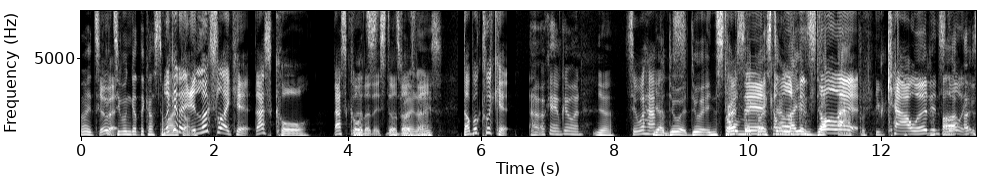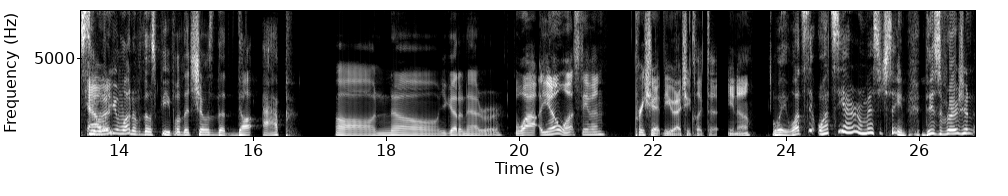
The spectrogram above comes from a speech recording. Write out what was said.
Oh, it's, Do it's it. even got the custom Look at icon. it. It looks like it. That's cool. That's cool That's- that it still that's does very that. nice. Double click it. Uh, okay, I'm going. Yeah. See what happens. Yeah, do it. Do it. Install Press it. Come on, Lion install dot it. app. You coward. Install Uh, it. You Stephen, are coward. you one of those people that shows the dot app? Oh no, you got an error. Wow. You know what, Stephen? Appreciate that you actually clicked it. You know? Wait, what's the what's the error message saying? This version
